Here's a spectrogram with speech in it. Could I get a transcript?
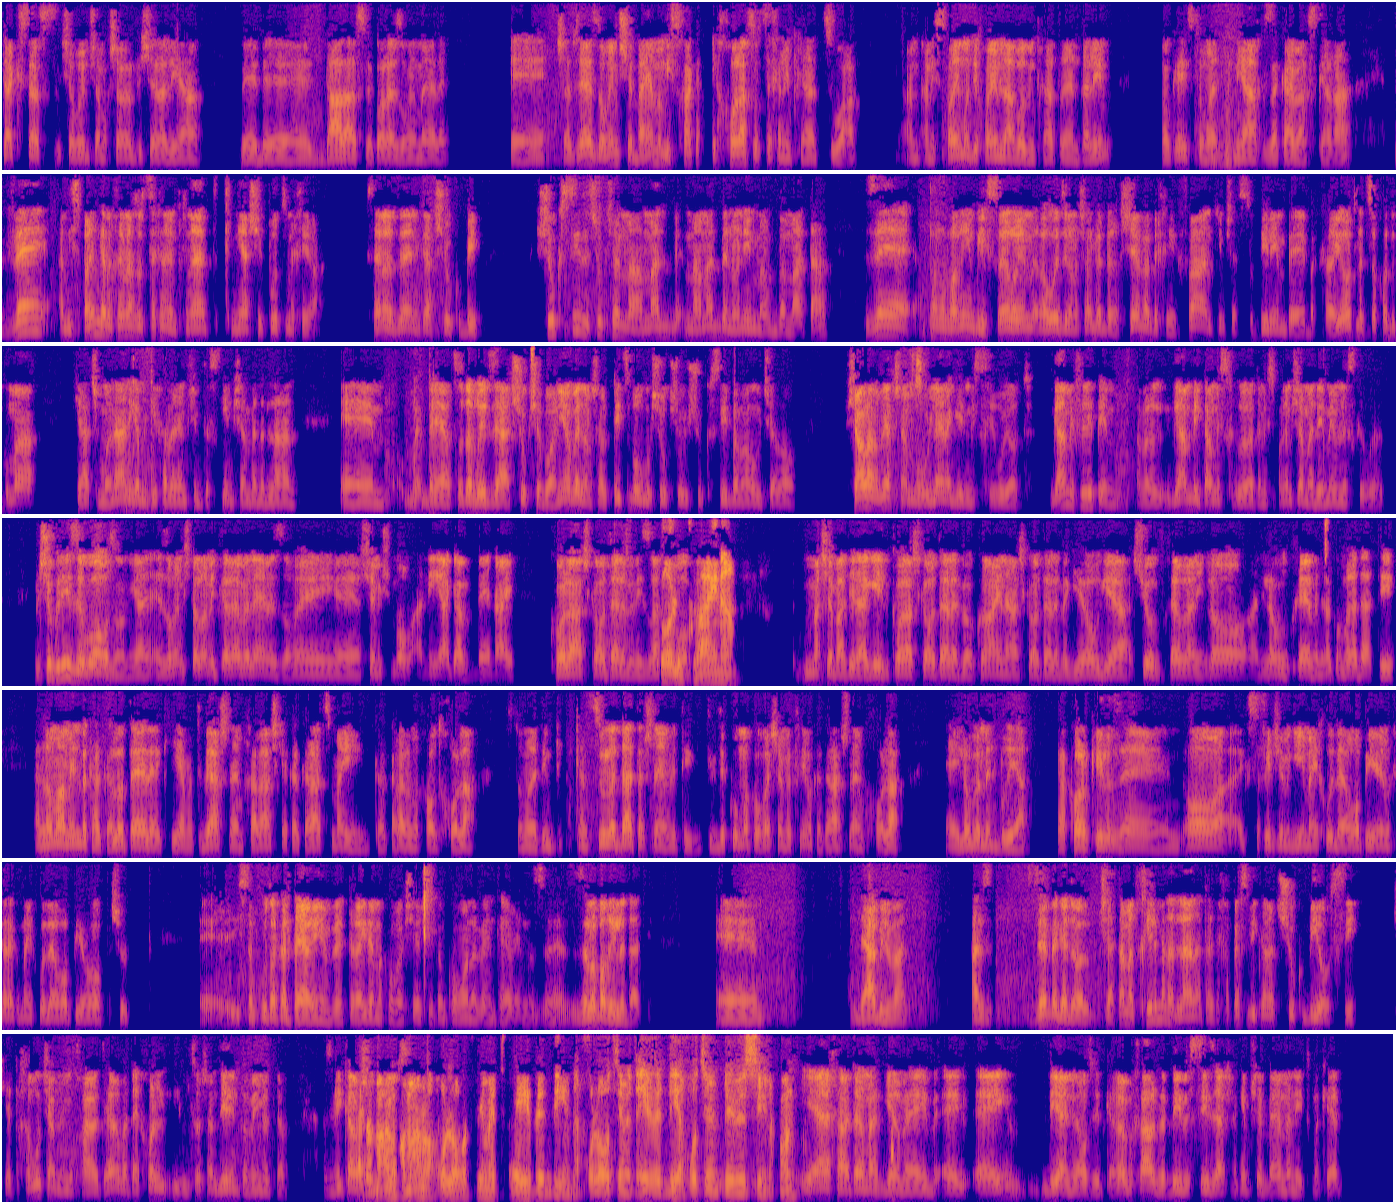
טקסס, שרואים שם עכשיו בשל עלייה, בדאלאס וכל האזורים האלה. אה, עכשיו, זה אזורים שבהם המשחק יכול לעשות שכל מבחינת תשואה, המספרים עוד יכולים לעבוד מבחינת רנטלים, אוקיי? זאת אומרת, קנייה, החזקה והשכרה, והמספרים גם יכולים לעשות שכל מבחינת קנייה, שיפוץ, מכירה. בסדר? זה נקרא שוק B. שוק C זה שוק של מעמד, מעמד בינוני ומטה, זה פרברים, בישראל ראו את זה למשל בבאר שבע, בחיפה, אנשים שעשו דילים בקריות לצורך הדוגמה, קריית שמונה, אני גם מכיר חברים שמתעסקים שם בנדל"ן, בארצות הברית זה השוק שבו אני עובד, למשל פיטסבורג הוא שוק שהוא שוק C במהות שלו. אפשר להרוויח שם מעולה נגיד משכירויות, גם מפליפים, אבל גם בעיקר משכירויות, המספרים שם מדהימים לשכירויות. ושוק D זה וורזון, אזורים שאתה לא מתקרב אליהם, אזורי, אה, השם ישמור, אני אגב, בעיניי, כל ההשקעות האלה במזרח כל אוקראינה. מה שבאתי להגיד, כל ההשקעות האלה באוקראינה, ההשקעות האלה בגיאורגיה, שוב, חבר'ה, אני לא, אני לא מומחה ואני רק אומר את דעתי, אני לא מאמין בכלכלות האלה, כי המטבע שלהם חלש, כי הכלכלה עצמה היא כלכלה במרכאות חולה. זאת אומרת, אם תיכנסו לדאטה שלהם ותבדקו מה קורה שם בפנים, הכלכלה שלהם חולה, אה, היא לא באמת בריאה. והכל כאילו זה, או כספים שמגיעים מהאיחוד האירופי, הם חלק מהאיחוד האירופי, או פשוט אה, הסתמכות רק על תיירים, ותראיתם מה קורה שיש איתם קורונה ואין תיירים, אז זה, זה לא בריא לדעתי. אה, דעה בלבד. אז זה בגדול. כשאתה מתחיל בנדל"ן, אתה תחפש בעיקר את שוק B או C, כי התחרות שם נמוכה יותר, ואתה יכול למצוא שם דילים טובים יותר. אז בעיקר... אז אמרנו, אמרנו, אנחנו לא רוצים את A ו-D, אנחנו לא רוצים את A ו-D, אנחנו רוצים את B ו-C, נכון? יהיה לך יותר מאתגר ב-A, B אני לא רוצה להתקרב בכלל, ו-B ו-C זה השווקים שבהם אני אתמקד.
